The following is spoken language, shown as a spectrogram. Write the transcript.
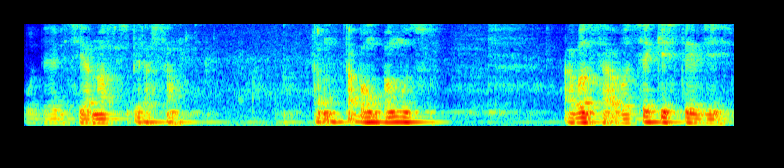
ou deve ser a nossa inspiração. Então, tá bom, vamos avançar. Você que esteve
